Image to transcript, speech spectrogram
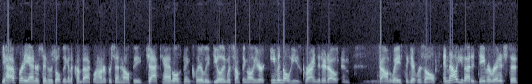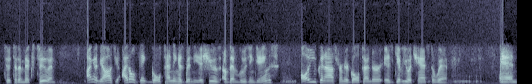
you have Freddie Andersen, who's hopefully going to come back 100% healthy. Jack Campbell's been clearly dealing with something all year, even though he's grinded it out and found ways to get results. And now you've added David Rittich to, to, to the mix, too. And I'm going to be honest with you, I don't think goaltending has been the issue of them losing games. All you can ask from your goaltender is give you a chance to win. And,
